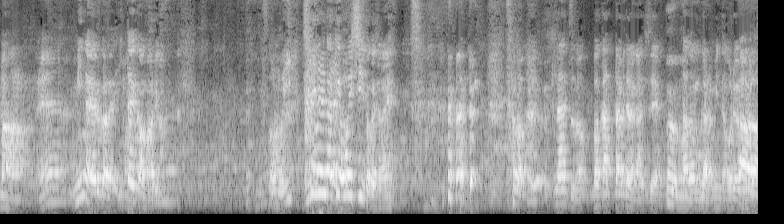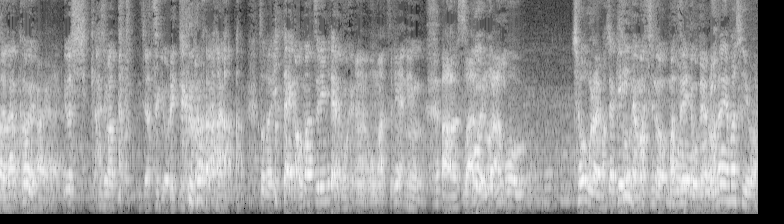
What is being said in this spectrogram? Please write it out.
まあね。みんなやるから一体感もあるよ。俺も一自分だけ美味しいとかじゃない。そのなんつうの？バカッタみたいな感じでうんうん頼むからみんな俺を見ろじゃなく、はいはいはい。よし始まったと。じゃあ次俺行ってくるみたいなその一体感お祭りみたいなもんやね、うんお祭りやね、うん。あすごいわ。もう超羨ましい。下品な街の祭りってことやろ。羨ましいわ。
